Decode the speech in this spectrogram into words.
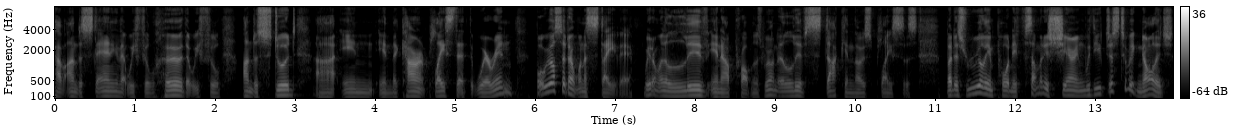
have understanding, that we feel heard, that we feel understood uh, in in the current place that, that we're in. But we also don't want to stay there. We don't want to live in our problems. We want to live stuck in those places. But it's really important if someone is sharing with you just to acknowledge,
